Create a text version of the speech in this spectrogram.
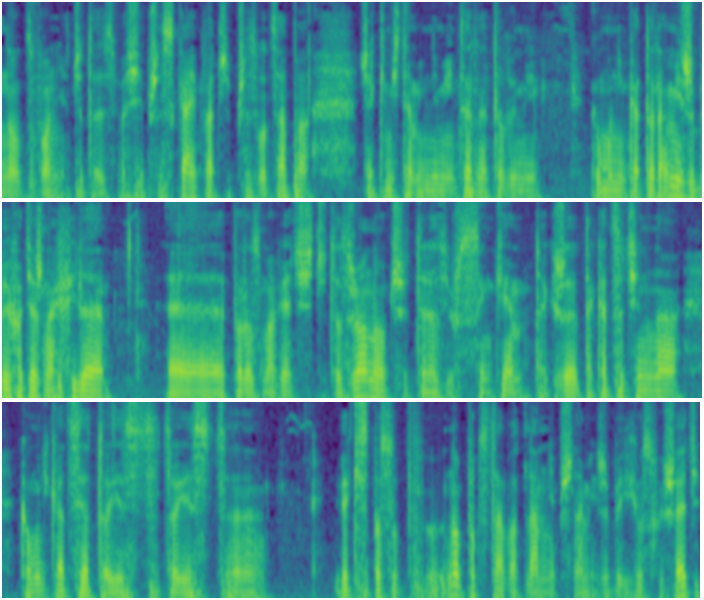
no dzwonię, czy to jest właśnie przez Skype'a, czy przez Whatsappa, czy jakimiś tam innymi internetowymi komunikatorami, żeby chociaż na chwilę porozmawiać, czy to z żoną, czy teraz już z synkiem. Także taka codzienna komunikacja to jest, to jest e, w jakiś sposób, no podstawa dla mnie przynajmniej, żeby ich usłyszeć.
